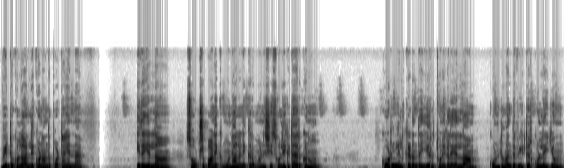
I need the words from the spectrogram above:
வீட்டுக்குள்ளே அள்ளி கொண்டாந்து போட்டால் என்ன? இதையெல்லாம் சோற்று பானைக்கு முன்னால் நிற்கிற மனுஷி சொல்லிக்கிட்டா இருக்கணும். கொடியில் கிடந்த ஈர துணிகளை எல்லாம் கொண்டு வந்து வீட்டிற்குள்ளேயும்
